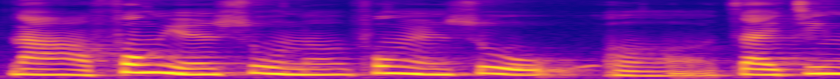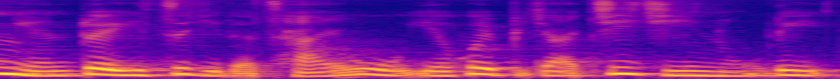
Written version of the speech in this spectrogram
那风元素呢？风元素呃，在今年对于自己的财务也会比较积极努力。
